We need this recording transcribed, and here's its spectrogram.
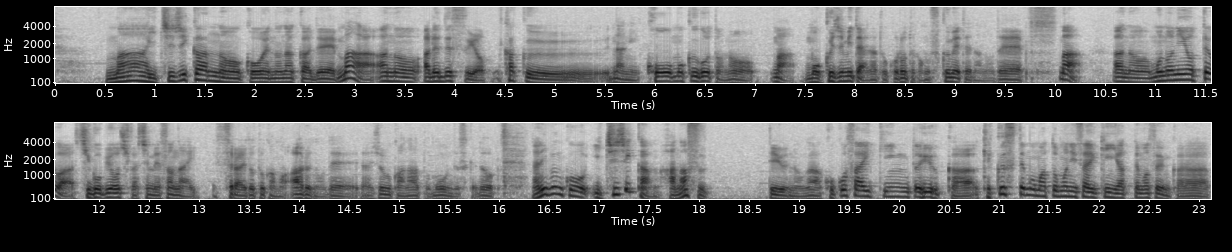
まあ1時間の講演の中でまああのあれですよ。各何項目ごとのまあ目次みたいなところとかも含めてなのでまああのものによっては45秒しか示さないスライドとかもあるので大丈夫かなと思うんですけど何分こう1時間話すっていうのがここ最近というかケクステもまともに最近やってませんから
